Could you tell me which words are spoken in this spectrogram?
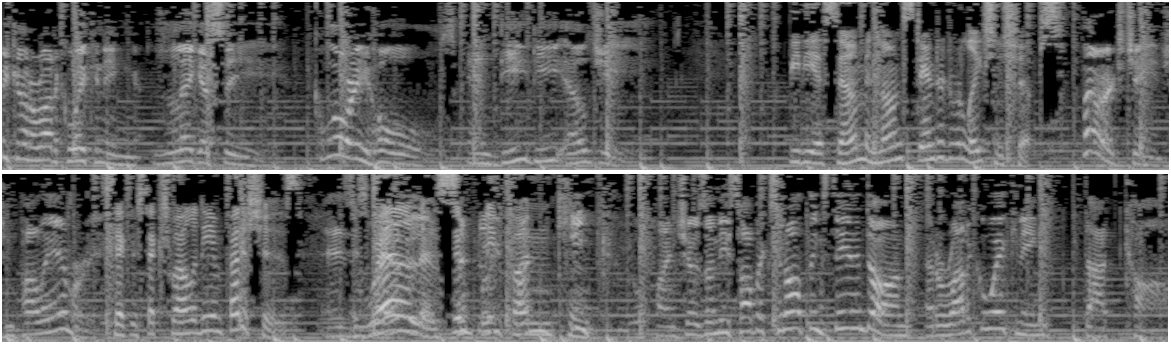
week on Erotic Awakening Legacy, Glory Holes, and DDLG, BDSM and non standard relationships, Power Exchange and Polyamory, sexuality and fetishes, as, well, as Simply Fun Kink. You'll find shows on these topics and all things Dan and Dawn at eroticawakening.com.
